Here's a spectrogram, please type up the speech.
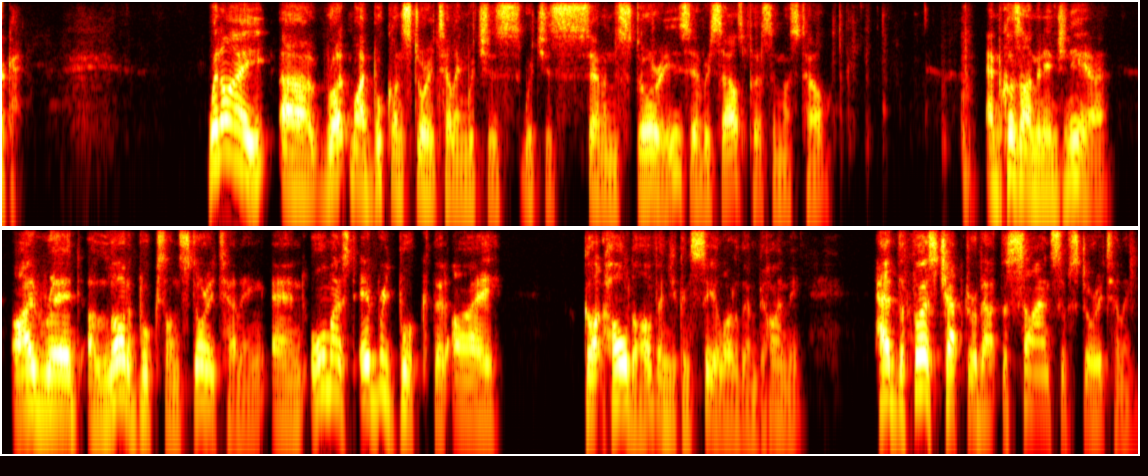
Okay. When I uh, wrote my book on storytelling, which is which is seven stories every salesperson must tell, and because I'm an engineer, I read a lot of books on storytelling, and almost every book that I got hold of, and you can see a lot of them behind me, had the first chapter about the science of storytelling.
